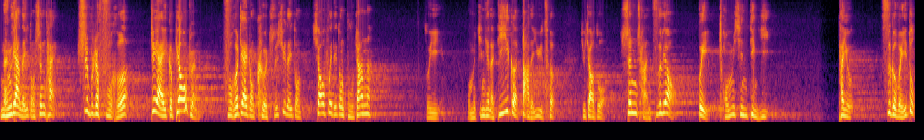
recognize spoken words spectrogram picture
能量的一种生态，是不是符合这样一个标准？符合这样一种可持续的一种消费的一种主张呢？所以，我们今天的第一个大的预测，就叫做生产资料被重新定义。它有四个维度：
